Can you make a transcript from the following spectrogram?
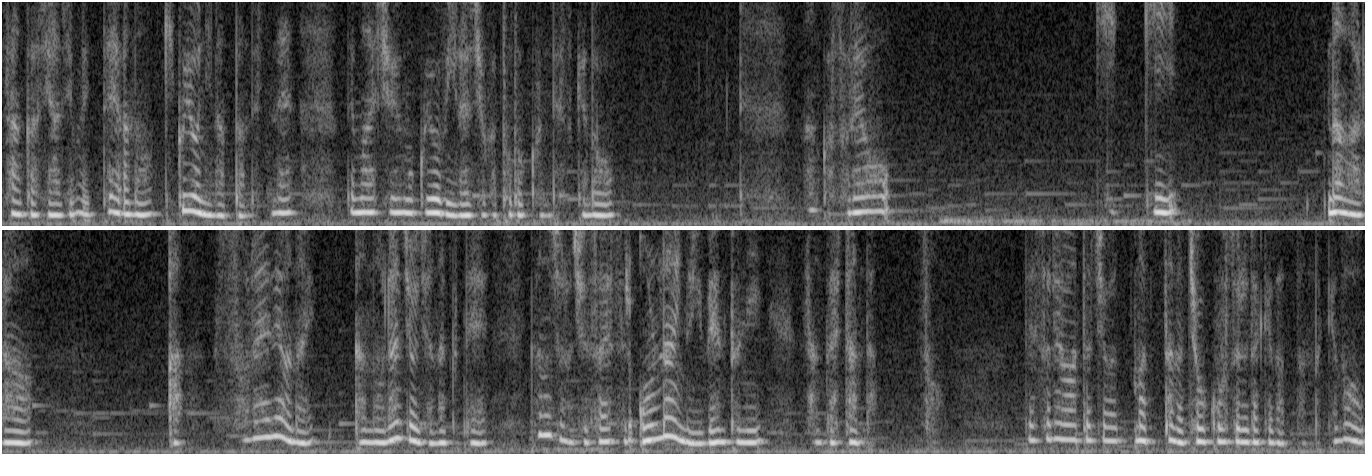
参加し始めてあの聞くようになったんですね。で毎週木曜日にラジオが届くんですけどなんかそれを聞きながらあそれではない。あのラジオじゃなくて彼女の主催するオンラインのイベントに参加したんだ。そう。でそれは私は、まあ、ただ聴講するだけだったんだけど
